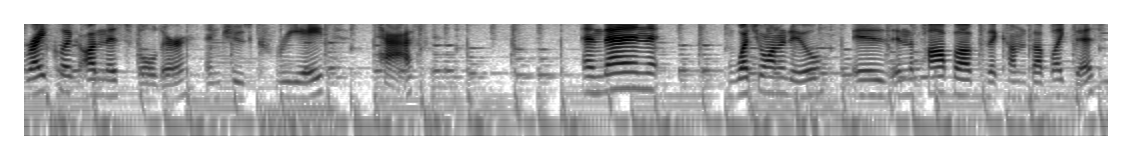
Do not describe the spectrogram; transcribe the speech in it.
right click on this folder and choose create task, and then what you want to do is in the pop-up that comes up like this,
